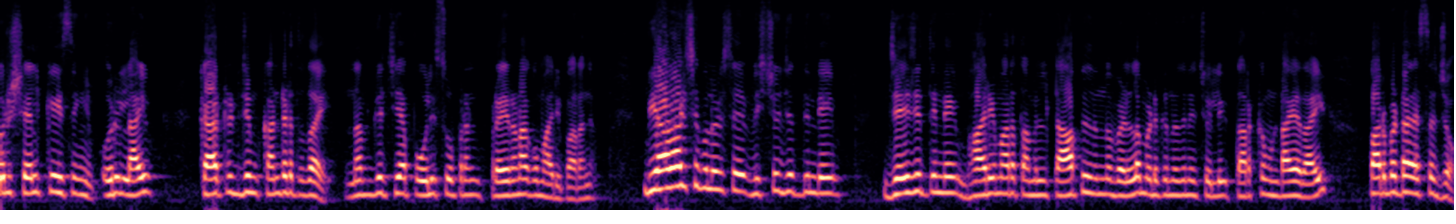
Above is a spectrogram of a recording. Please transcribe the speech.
ഒരു ഷെൽ കേസിംഗും ഒരു ലൈവ് കാട്രിഡ്ജും കണ്ടെടുത്തതായി നവ്ഗച്ചിയ പോലീസ് സൂപ്രണ്ട് പ്രേരണകുമാരി പറഞ്ഞു. വ്യാഴാഴ്ച പുലർച്ചെ വിശ്വജിത്തിന്റെയും ജയജിത്തിന്റെയും ഭാര്യമാർ തമ്മിൽ ടാപ്പിൽ നിന്ന് വെള്ളമെടുക്കുന്നതിനെ ചൊല്ലി തർക്കമുണ്ടായതായി പർബട്ട എസ് എച്ച്ഒ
